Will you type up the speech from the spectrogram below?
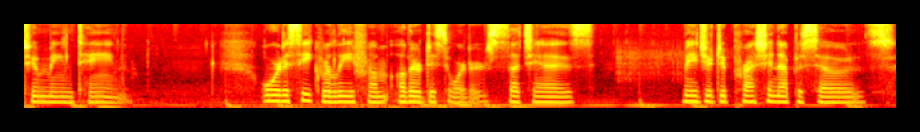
to maintain or to seek relief from other disorders such as major depression episodes,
